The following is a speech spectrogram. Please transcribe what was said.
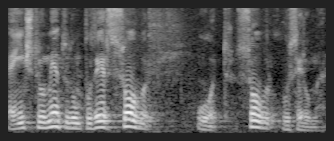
em instrumento de um poder sobre o outro, sobre o ser humano.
